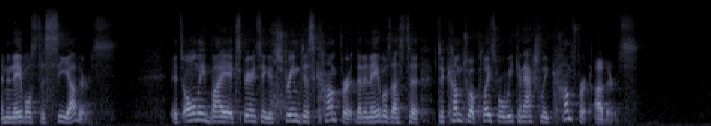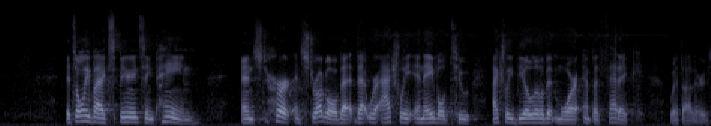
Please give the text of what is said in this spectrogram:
and enables to see others. It's only by experiencing extreme discomfort that enables us to, to come to a place where we can actually comfort others. It's only by experiencing pain and hurt and struggle that, that we're actually enabled to actually be a little bit more empathetic with others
